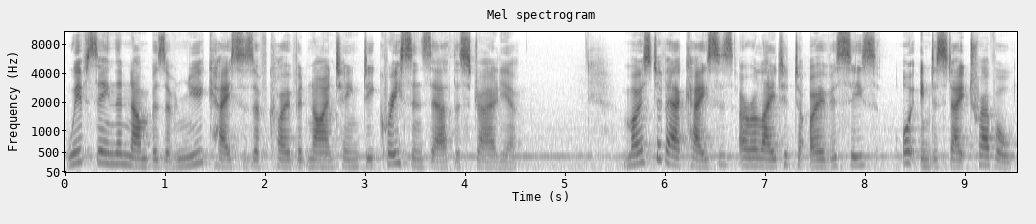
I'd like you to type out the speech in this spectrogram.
we've seen the numbers of new cases of COVID-19 decrease in South Australia. Most of our cases are related to overseas or interstate travel,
